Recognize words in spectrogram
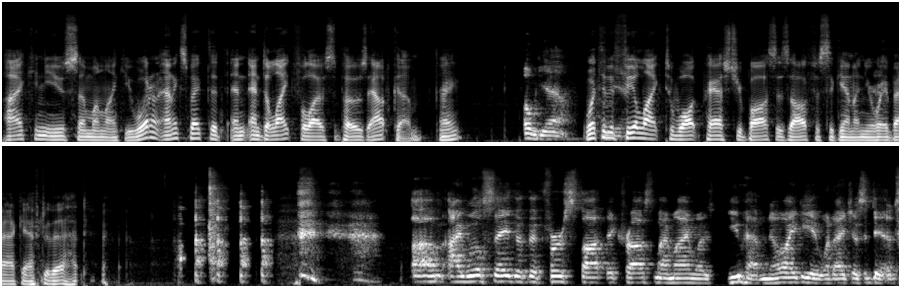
I can use someone like you. What an unexpected and, and delightful, I suppose, outcome, right? Oh, yeah. What did oh, it yeah. feel like to walk past your boss's office again on your way back after that? um, I will say that the first thought that crossed my mind was, You have no idea what I just did.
